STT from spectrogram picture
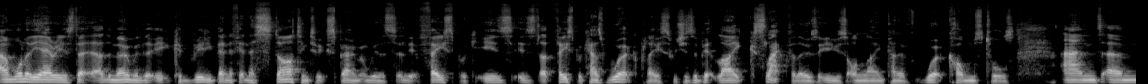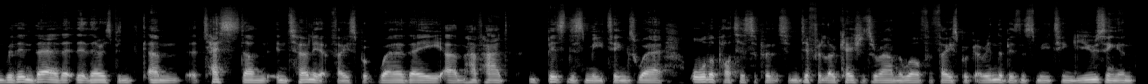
And one of the areas that at the moment that it could really benefit, and they're starting to experiment with certainly at Facebook, is is that Facebook has Workplace, which is a bit like Slack for those that use online kind of work comms tools. And um, within there, there has been um, tests done internally at Facebook where they um, have had business meetings where all the participants in different locations around the world for Facebook are in the business meeting using an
